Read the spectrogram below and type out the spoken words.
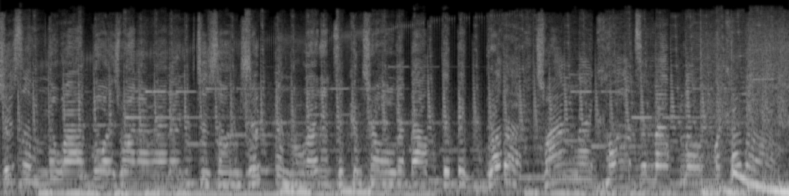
Chisel. The wild boys running around into zone tripping, ready to control about the big brother. Trying like hard to not blow my cover.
